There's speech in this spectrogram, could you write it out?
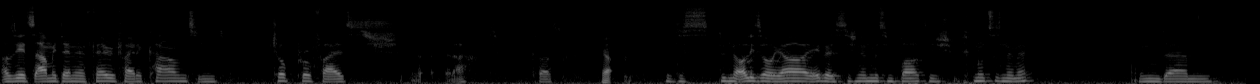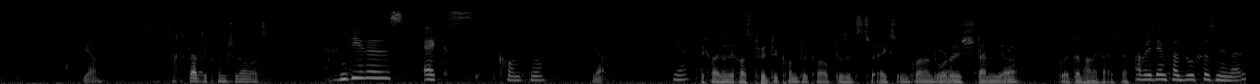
Also jetzt auch mit diesen Verified Accounts und Job-Profiles ist äh, recht krass. Ja. Und das tun alle so, ja eben, es ist nicht mehr sympathisch, ich nutze es nicht mehr. Und ähm, ja, also ich glaube, da kommt schon noch was. Habt ihr ein X-Konto? Ich weiß nicht, ich habe das Twitter-Konto gehabt, ob das jetzt zu X umgewandelt Ja. wurde, ist dann ja. Ja. Gut, dann habe ich eins, ja. Aber in dem Fall brauchst du es nicht mehr.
